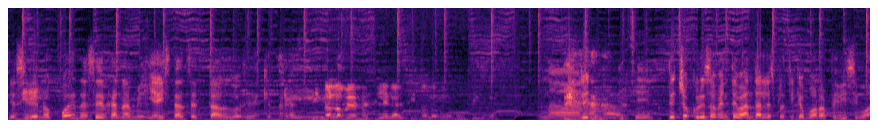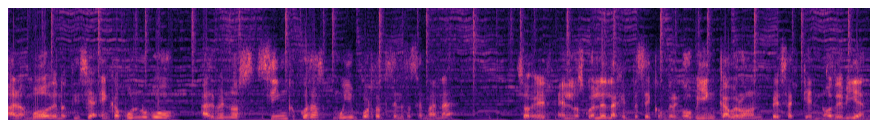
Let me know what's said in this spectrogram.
y así Sí. de no pueden hacer Hanami y ahí están sentados, güey, así de qué? Si no lo veo no es ilegal, si no lo veo no es ilegal. No, no, no, sí. De hecho, curiosamente, banda, les platicamos rapidísimo, a modo de noticia, en Japón hubo al menos cinco cosas muy importantes en esta semana, so- en, en los cuales la gente se congregó bien cabrón, pese a que no debían.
